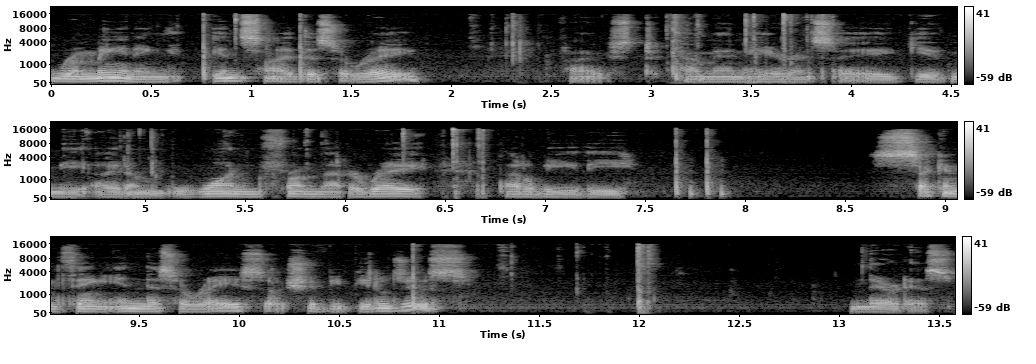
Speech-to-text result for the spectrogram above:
remaining inside this array. If I was to come in here and say, give me item one from that array, that'll be the second thing in this array, so it should be Betelgeuse. And there it is.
